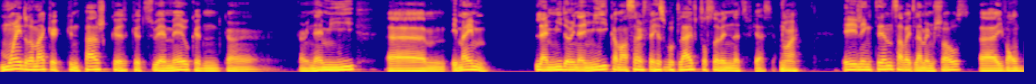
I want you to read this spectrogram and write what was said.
moindrement que- qu'une page que, que tu aimais ou que- qu'un qu'un ami euh, et même l'ami d'un ami commençait un Facebook Live, tu recevais une notification. Ouais. Et LinkedIn, ça va être la même chose. Euh, ils vont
